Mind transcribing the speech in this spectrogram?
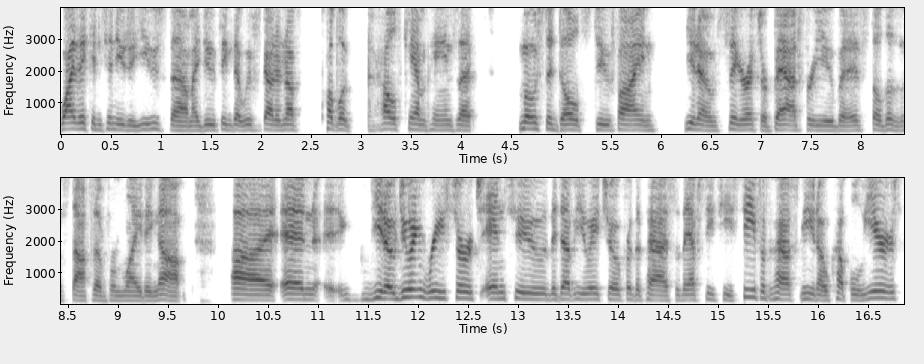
why they continue to use them. I do think that we've got enough public health campaigns that most adults do find, you know, cigarettes are bad for you, but it still doesn't stop them from lighting up. Uh, and you know, doing research into the WHO for the past, so the FCTC for the past, you know, couple years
